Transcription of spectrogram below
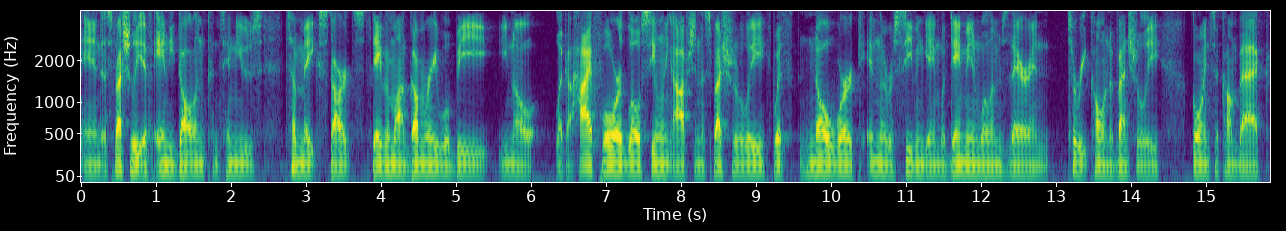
and especially if Andy Dalton continues to make starts, David Montgomery will be, you know, like a high floor, low ceiling option, especially with no work in the receiving game with Damien Williams there and Tarik Cohen eventually going to come back.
